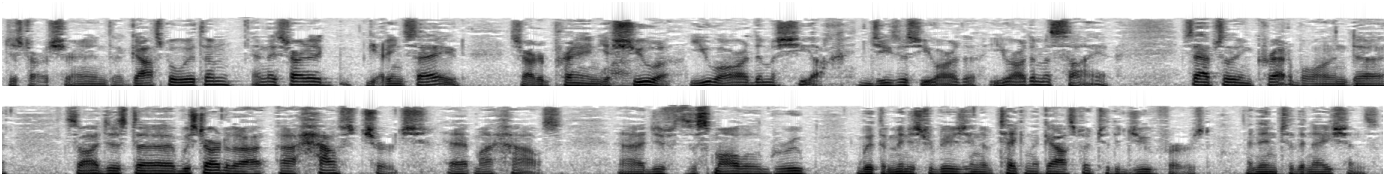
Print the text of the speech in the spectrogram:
just started sharing the gospel with them, and they started getting saved. Started praying, Yeshua, you are the Mashiach. Jesus, you are the you are the Messiah. It's absolutely incredible. And uh, So I just uh, we started a, a house church at my house, uh, just a small little group with the ministry vision of taking the gospel to the Jew first, and then to the nations.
